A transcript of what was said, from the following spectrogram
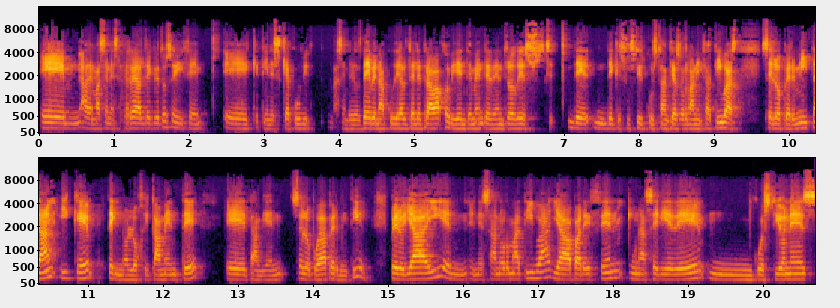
Eh, además, en este Real Decreto se dice eh, que tienes que acudir, las empresas deben acudir al teletrabajo, evidentemente dentro de, que sus circunstancias organizativas se lo permitan y que tecnológicamente eh, también se lo pueda permitir. Pero ya ahí, en, esa normativa, ya aparecen una serie de mm, cuestiones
